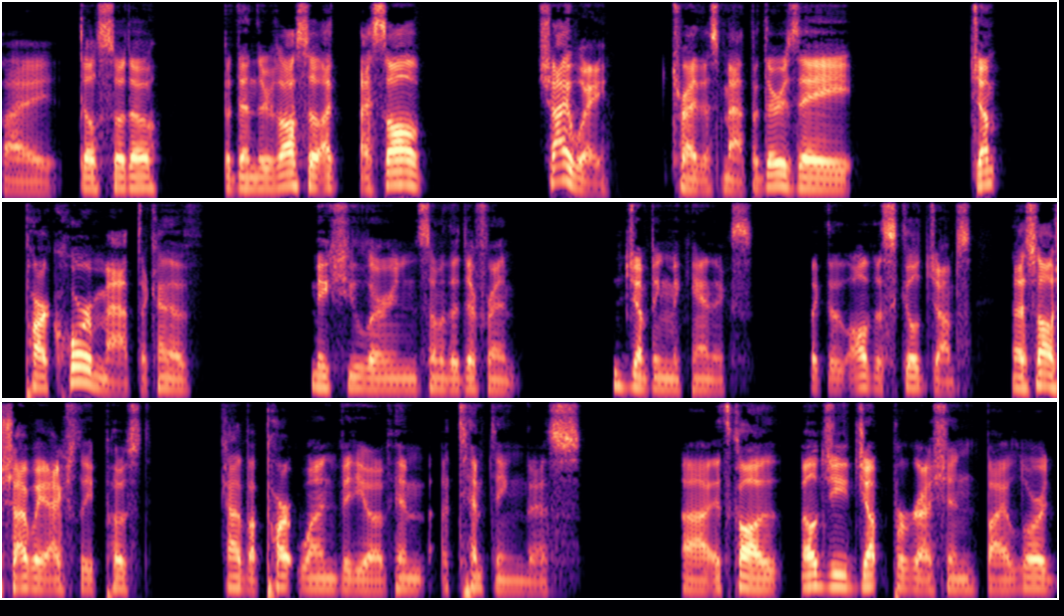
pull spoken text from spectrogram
by Del Soto. But then there's also I, I saw Shyway try this map, but there's a jump parkour map that kind of makes you learn some of the different jumping mechanics, like the, all the skill jumps. And I saw Shyway actually post kind of a part one video of him attempting this. Uh, it's called LG Jump Progression by Lord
